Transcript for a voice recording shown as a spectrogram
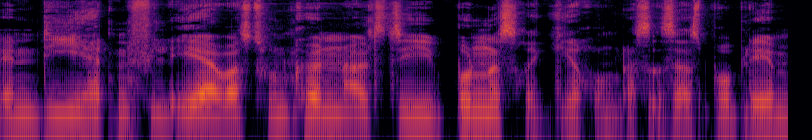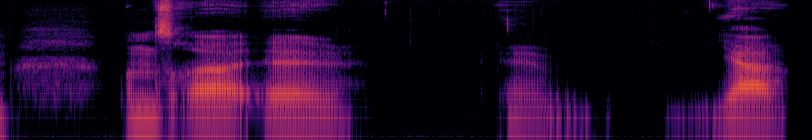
denn die hätten viel eher was tun können als die Bundesregierung. Das ist das Problem unserer, äh, äh, ja,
